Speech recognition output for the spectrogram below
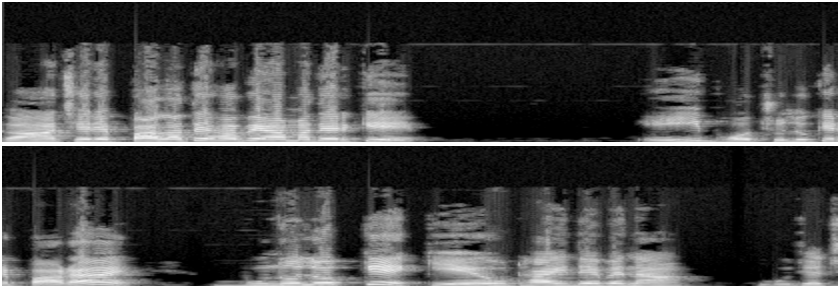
গা ছেড়ে পালাতে হবে আমাদেরকে। এই ভদ্রলোকের পাড়ায় বুনো লোককে কেউ ঠাই দেবে না, বুঝেছ?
